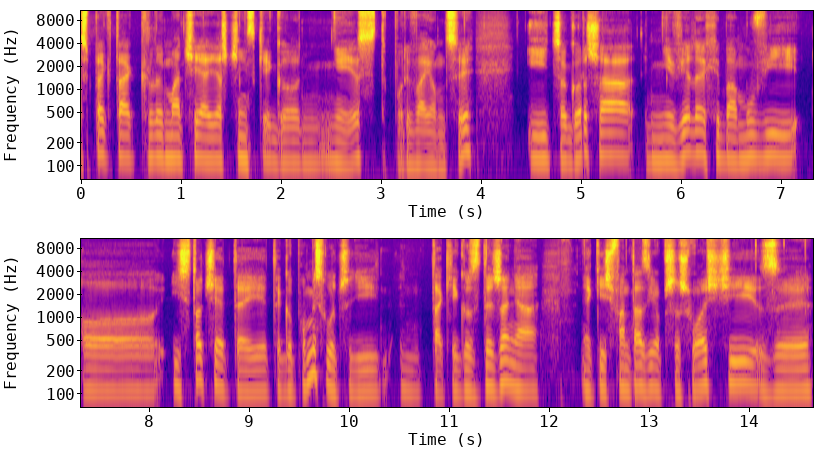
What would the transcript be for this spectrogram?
spektakl Macieja Jaszczyńskiego nie jest porywający. I co gorsza, niewiele chyba mówi o istocie tej, tego pomysłu, czyli takiego zderzenia jakiejś fantazji o przeszłości z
